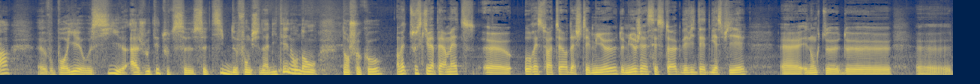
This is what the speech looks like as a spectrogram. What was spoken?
Vous pourriez aussi ajouter tout ce, ce type de fonctionnalité, non, dans, dans Choco? En fait, tout ce qui va permettre euh, aux restaurateurs d'acheter mieux, de mieux gérer ses stocks, d'éviter de gaspiller, euh, et donc de, de, euh,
